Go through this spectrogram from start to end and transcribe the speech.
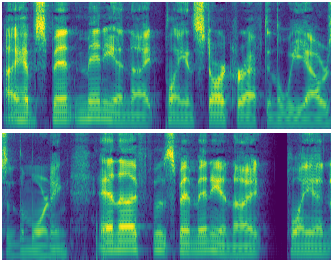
I have spent many a night playing StarCraft in the wee hours of the morning, and I've spent many a night playing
